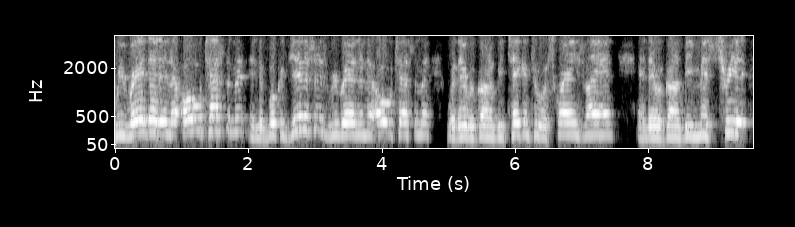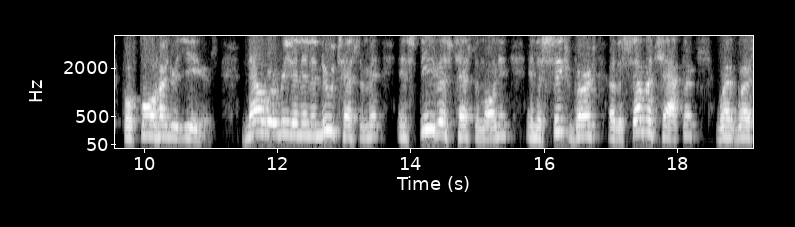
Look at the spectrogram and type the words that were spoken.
we read that in the Old Testament, in the book of Genesis. We read in the Old Testament where they were going to be taken to a strange land and they were going to be mistreated for 400 years. Now we're reading in the New Testament in Stephen's testimony in the sixth verse of the seventh chapter, where, where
